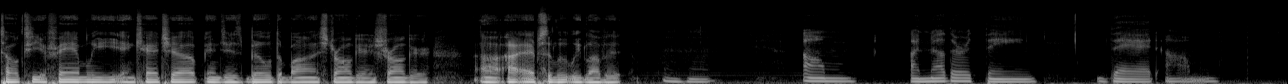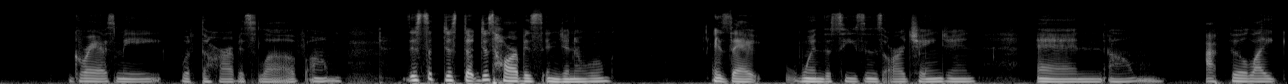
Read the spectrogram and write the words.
talk to your family and catch up and just build the bond stronger and stronger. Uh, i absolutely love it. Mm-hmm. um another thing that um grabs me with the harvest love um just just just harvest in general is that when the seasons are changing and um, I feel like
